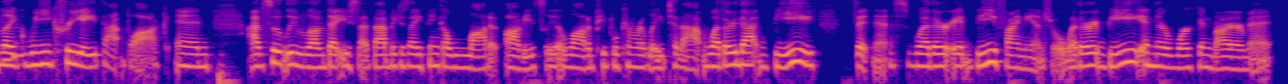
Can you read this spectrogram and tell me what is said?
Like Mhm. we create that block. And absolutely love that you said that because I think a lot of, obviously, a lot of people can relate to that, whether that be fitness, whether it be financial, whether it be in their work environment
